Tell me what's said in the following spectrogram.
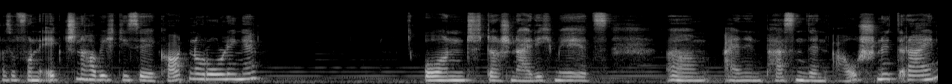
also von Action habe ich diese Kartenrohlinge und da schneide ich mir jetzt ähm, einen passenden Ausschnitt rein.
